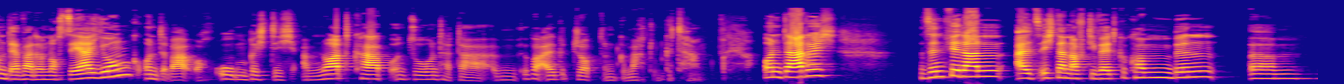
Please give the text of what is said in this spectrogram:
und er war dann noch sehr jung und er war auch oben richtig am Nordkap und so und hat da ähm, überall gejobbt und gemacht und getan. Und dadurch sind wir dann, als ich dann auf die Welt gekommen bin, ähm,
